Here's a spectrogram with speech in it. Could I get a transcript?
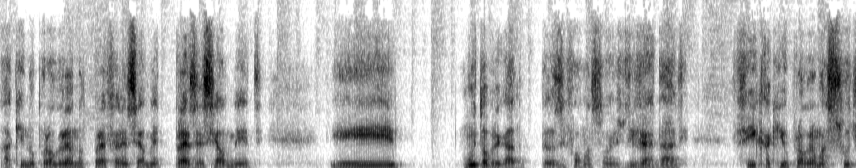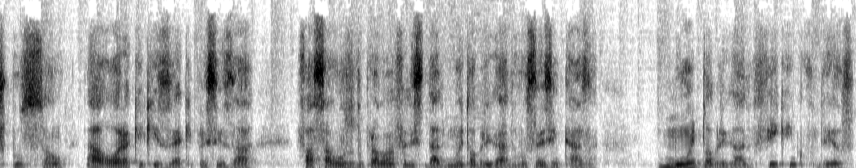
aqui no programa, preferencialmente presencialmente. E muito obrigado pelas informações, de verdade. Fica aqui o programa à sua disposição, a hora que quiser, que precisar. Faça uso do programa Felicidade. Muito obrigado. Vocês em casa, muito obrigado. Fiquem com Deus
